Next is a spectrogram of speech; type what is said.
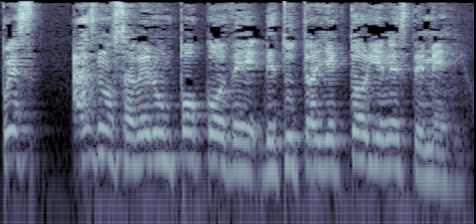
pues haznos saber un poco de, tu trayectoria en este medio.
